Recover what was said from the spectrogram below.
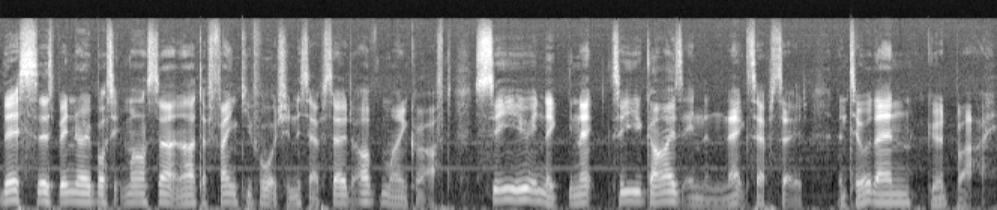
This has been Robotic Master, and I'd like to thank you for watching this episode of Minecraft. See you in the next. See you guys in the next episode. Until then, goodbye.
